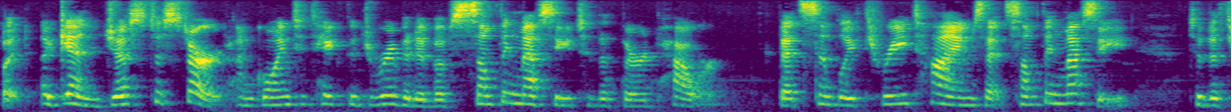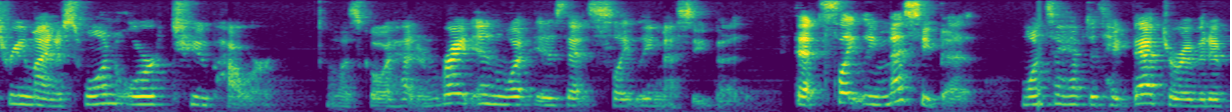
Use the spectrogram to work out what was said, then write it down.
But again, just to start, I'm going to take the derivative of something messy to the third power. That's simply 3 times that something messy to the 3 minus 1 or 2 power. And let's go ahead and write in what is that slightly messy bit. That slightly messy bit, once I have to take that derivative,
